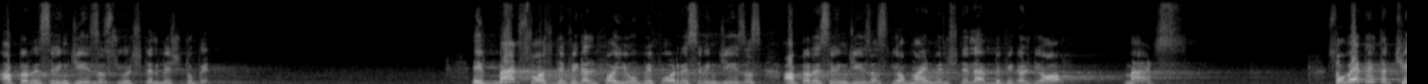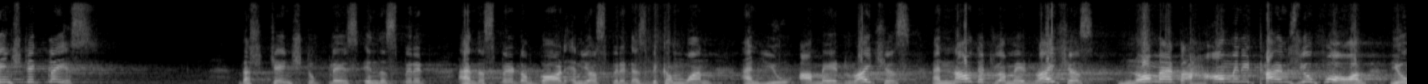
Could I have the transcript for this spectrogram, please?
after receiving Jesus, you will still be stupid. If maths was difficult for you before receiving Jesus, after receiving Jesus, your mind will still have difficulty of maths. So where did the change take place? The change took place in the spirit and the spirit of God and your spirit has become one and you are made righteous. And now that you are made righteous no matter how many times you fall you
